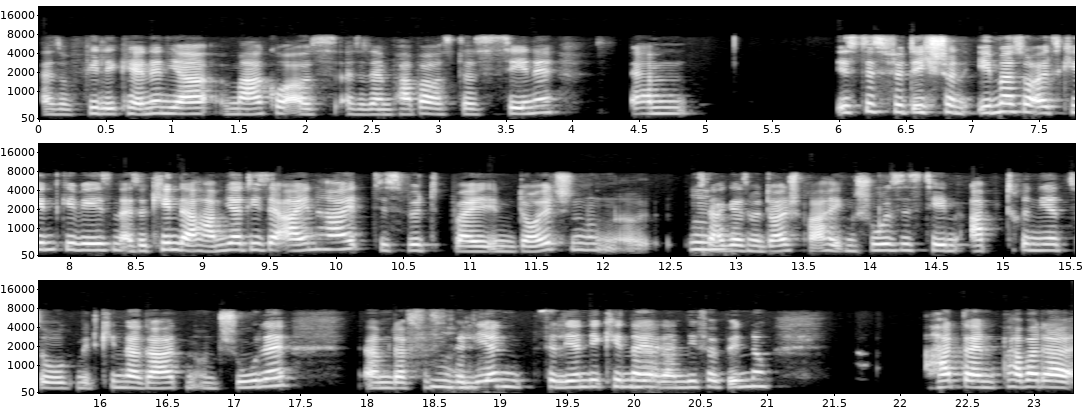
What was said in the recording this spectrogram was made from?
also viele kennen ja Marco aus, also dein Papa aus der Szene. Ähm, ist es für dich schon immer so als Kind gewesen? Also Kinder haben ja diese Einheit. Das wird bei im deutschen, äh, ich mhm. sage jetzt im deutschsprachigen Schulsystem abtrainiert, so mit Kindergarten und Schule. Ähm, dafür mhm. verlieren, verlieren die Kinder ja. ja dann die Verbindung. Hat dein Papa da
